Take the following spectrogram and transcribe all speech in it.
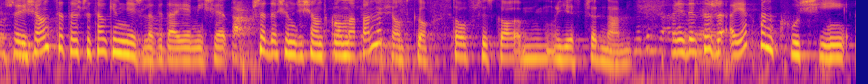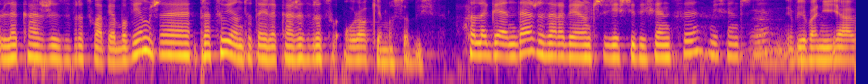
Po 60 to jeszcze całkiem nieźle, wydaje mi się. Tak. Przed 80 ma pan? 60. To wszystko mm, jest przed nami. Panie doktorze, a jak pan kusi lekarzy z Wrocławia? Bo wiem, że pracują tutaj lekarze z Wrocławia. Urokiem osobistym. To legenda, że zarabiają 30 tysięcy miesięcznie? Wie pani, ja,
